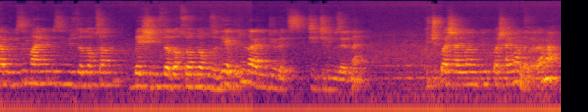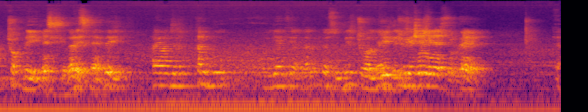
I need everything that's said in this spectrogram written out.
Tabii bizim mahallemizin yüzde 95'i, yüzde 99'u diyebilirim narinci üreticisi çiftçilik üzerine. Küçükbaş hayvan, büyükbaş hayvan da var ama çok değil. Eskisi kadar eski. değil. Hayvancılık tabii bu yem fiyatları biliyorsun bir çuval yem Bir 170 Türkiye'nin genel sorunu. Evet. Ee,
